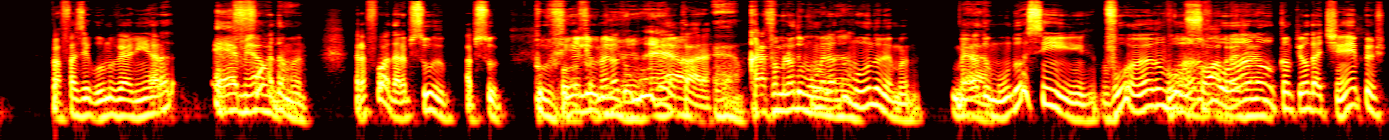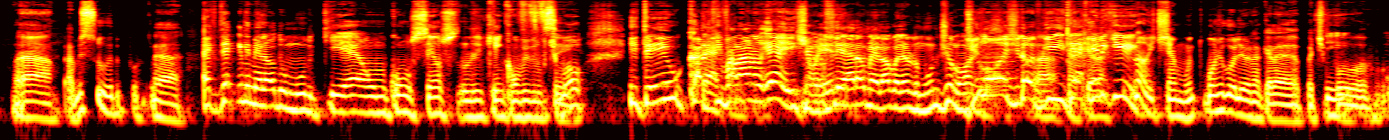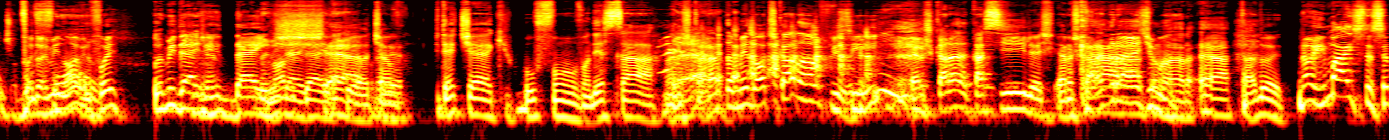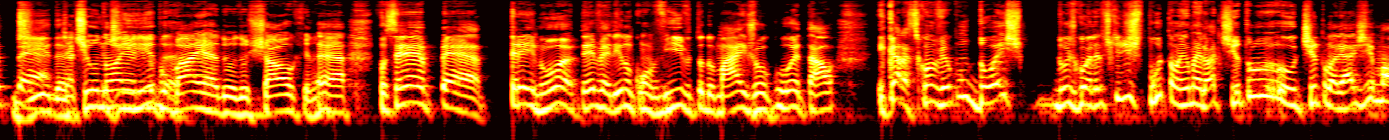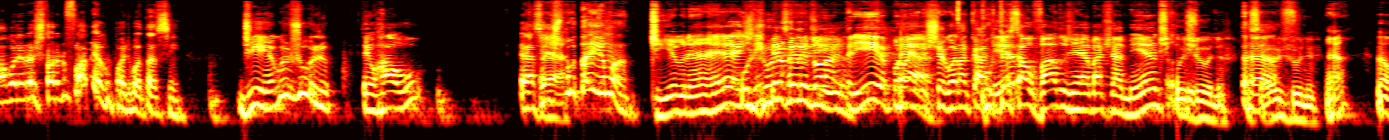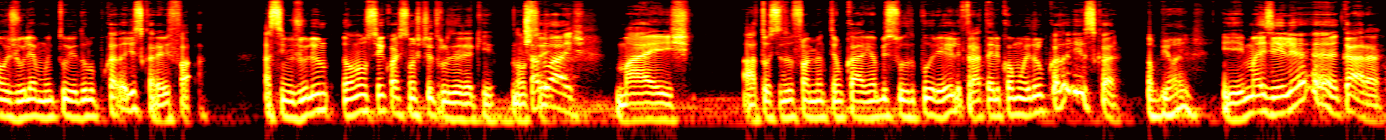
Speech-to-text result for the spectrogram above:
pra fazer gol no velhinho era. É mesmo, Foda, mano. mano. Era foda, era absurdo. Absurdo. Pô, vê foi ali o melhor do mundo, É, né, cara? O cara foi o melhor do O mundo. melhor né? do mundo, né, mano? Melhor É. do mundo, assim, voando, voando, voando, né? campeão da Champions. É, Absurdo, pô. é. É que tem aquele melhor do mundo que é um consenso de quem convive no futebol. E tem o cara que vai lá. No, e aí, Não, no ele fim- era o melhor goleiro do mundo de longe. De longe, não. e tem aquele que. Não, e tinha muito bons goleiros naquela época. Tipo, foi 2009, não foi? 2010, né? 2010. 9, 10, é, aqui, ó, ali. Peter Cech, Buffon, Van der Sar. Eram os caras também do alto escalão, filho. Sim. Eram os caras Cacilhas. Eram os caras grandes, mano. É. Tá doido? Não, e mais, você... é, Dida. Já tinha o Neuer indo pro. Bayern do, do Schalke, né? É, você é, treinou, teve ali no convívio e tudo mais, jogou e tal. E, cara, se conviveu com dois dos goleiros que disputam aí o melhor título, o título, aliás, de maior goleiro da história do Flamengo, pode botar assim. Diego e Júlio. Tem o Raul. Essa É. disputa aí, mano. Diego, né? É, a gente O nem Júlio pensa pela Diego. idolatria, por onde ele chegou na Por carreira. ter salvado de rebaixamentos. O Júlio. Esse é o Júlio. É. Não, o Júlio é muito ídolo por causa disso, cara. Ele fala. Assim, o Júlio, eu não sei quais são os títulos dele aqui. Não Estaduais. sei. Mas a torcida do Flamengo tem um carinho absurdo por ele, trata ele como ídolo por causa disso, cara. Campeões. E, mas ele é, cara,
